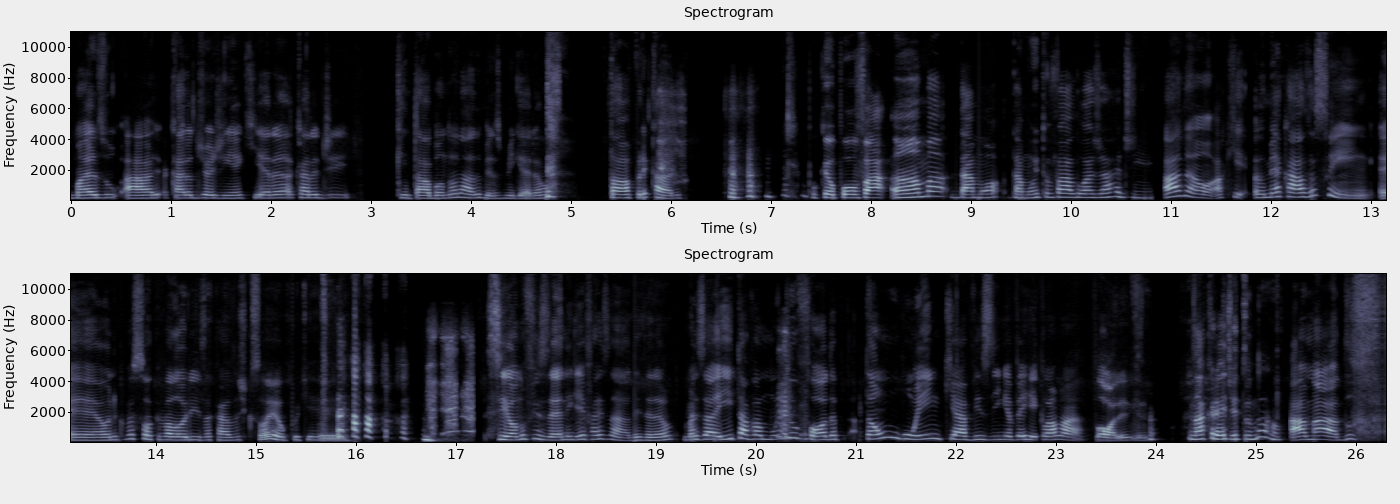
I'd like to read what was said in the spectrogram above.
Mas o- a, cara do jardim aqui era a cara de quem tá abandonado mesmo, Miguel. Era uma tava precário. Porque o povo ama, dá, dá muito valor a jardim. Ah, não, aqui, a minha casa, assim, é a única pessoa que valoriza a casa, acho que sou eu, porque se eu não fizer, ninguém faz nada, entendeu? Mas aí tava muito foda, tão ruim que a vizinha veio reclamar. Olha, Não acredito, não. amados,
